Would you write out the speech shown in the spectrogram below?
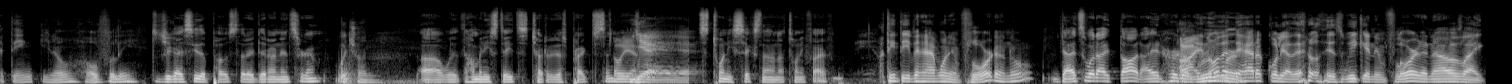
I think you know. Hopefully, Did you guys see the post that I did on Instagram? which one? Uh, with how many states charrería's practicing. Oh yeah. Yeah, yeah, yeah. It's 26 now, not 25. I think they even have one in Florida, no? That's what I thought. I had heard a I rumor. know that they had a coleadero this weekend in Florida, and I was like,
